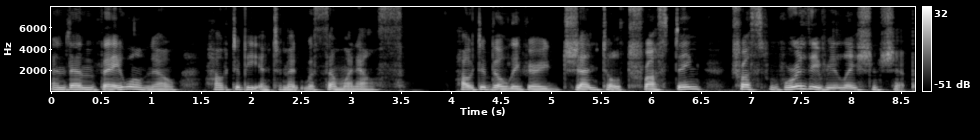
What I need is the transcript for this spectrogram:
And then they will know how to be intimate with someone else, how to build a very gentle, trusting, trustworthy relationship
